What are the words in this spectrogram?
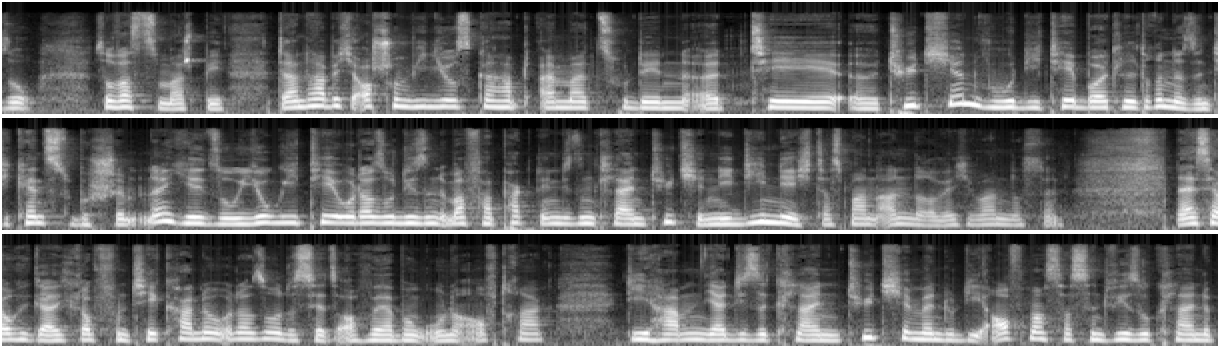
So, sowas zum Beispiel. Dann habe ich auch schon Videos gehabt, einmal zu den äh, Teetütchen, wo die Teebeutel drin sind. Die kennst du bestimmt, ne? Hier so Yogi-Tee oder so, die sind immer verpackt in diesen kleinen Tütchen. Nee, die nicht, das waren andere. Welche waren das denn? Na, ist ja auch egal. Ich glaube von Teekanne oder so. Das ist jetzt auch Werbung ohne Auftrag. Die haben ja diese kleinen Tütchen, wenn du die aufmachst, das sind wie so kleine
